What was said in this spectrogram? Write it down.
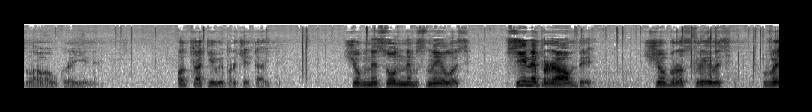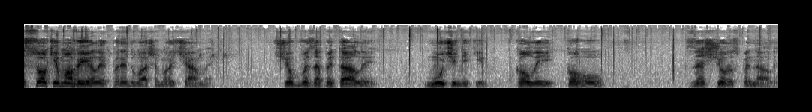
Слава України. Отак і ви прочитайте. Щоб не сонним снилось всі неправди, щоб розкрились високі могили перед вашими очами, щоб ви запитали мучеників, коли, кого, за що розпинали.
